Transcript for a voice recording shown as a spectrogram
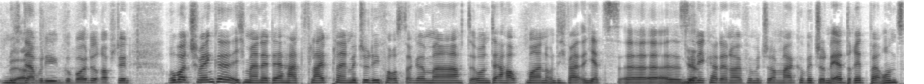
nicht da, wo die Gebäude draufstehen. Robert Schwenke, ich meine, der hat Flightplan mit Judy Foster gemacht und der Hauptmann und ich weiß jetzt äh, Seneca, der neue Film mit John Malkovich und er dreht bei uns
